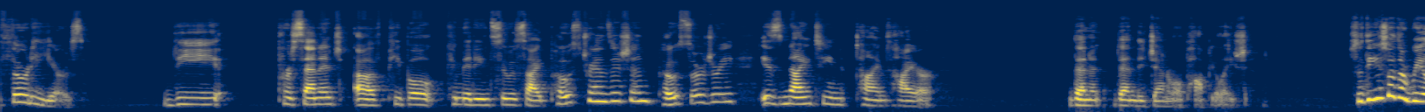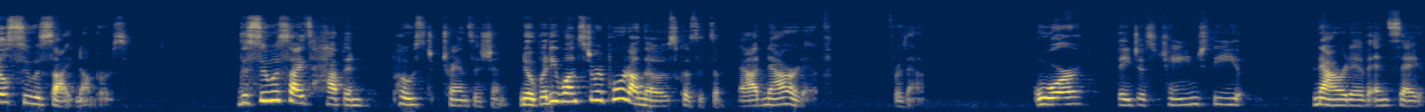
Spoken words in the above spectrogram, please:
30 years. The percentage of people committing suicide post transition, post surgery, is 19 times higher than, than the general population. So these are the real suicide numbers. The suicides happen post transition. Nobody wants to report on those because it's a bad narrative for them. Or they just change the narrative and say,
